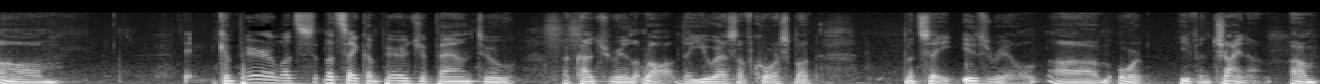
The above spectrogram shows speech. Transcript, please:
um, compare let's let's say compare Japan to a country well the U.S. of course but let's say Israel um, or even China um,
